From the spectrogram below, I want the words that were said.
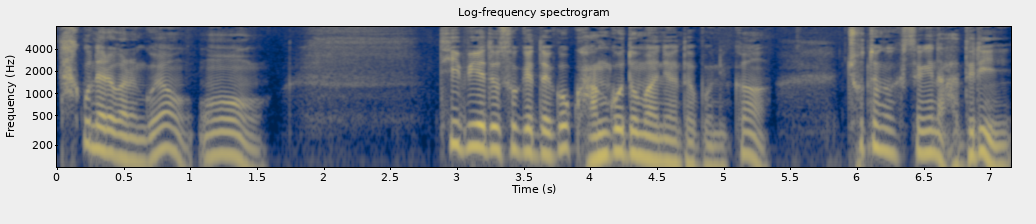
타고 내려가는 거요? 어. TV에도 소개되고 광고도 많이 하다 보니까 초등학생인 아들이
